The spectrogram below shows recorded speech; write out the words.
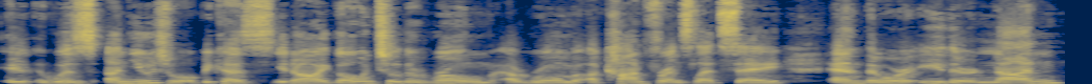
it, it, was unusual because, you know, I go into the room, a room, a conference, let's say, and there were either none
